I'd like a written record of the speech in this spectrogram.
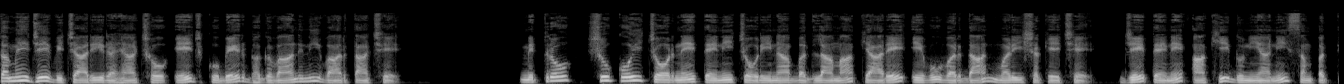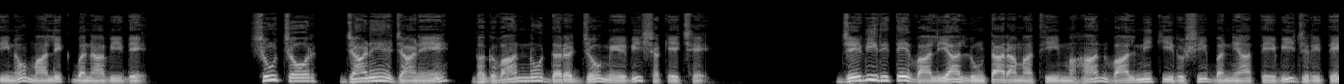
તમે જે વિચારી રહ્યા છો એ જ કુબેર ભગવાનની વાર્તા છે. મિત્રો, શું કોઈ ચોરને તેની ચોરીના બદલામાં ક્યારે એવું વરદાન મળી શકે છે? જે તેને આખી દુનિયાની સંપત્તિનો માલિક બનાવી દે. શું ચોર જાણે જાણે ભગવાનનો દરજ્જો મેળવી શકે છે? જેવી રીતે વાલિયા લૂંટારામાંથી મહાન વાલ્મીકી ઋષિ બન્યા તેવી જ રીતે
